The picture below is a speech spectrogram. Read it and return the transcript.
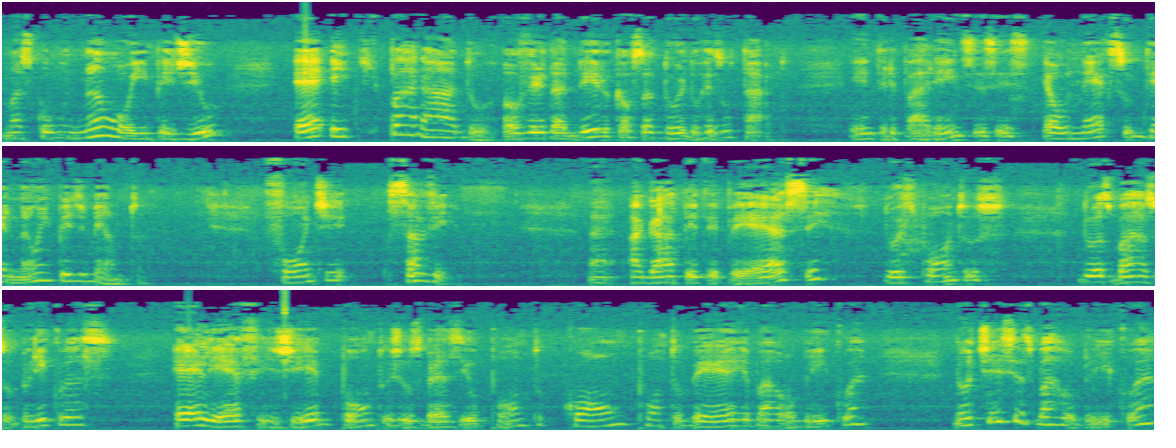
mas como não o impediu, é equiparado ao verdadeiro causador do resultado. Entre parênteses, é o nexo de não impedimento fonte Savi. Né? https, dois pontos, duas barras oblíquas, lfg.jusbrasil.com.br barra oblíqua, notícias barra oblíqua,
